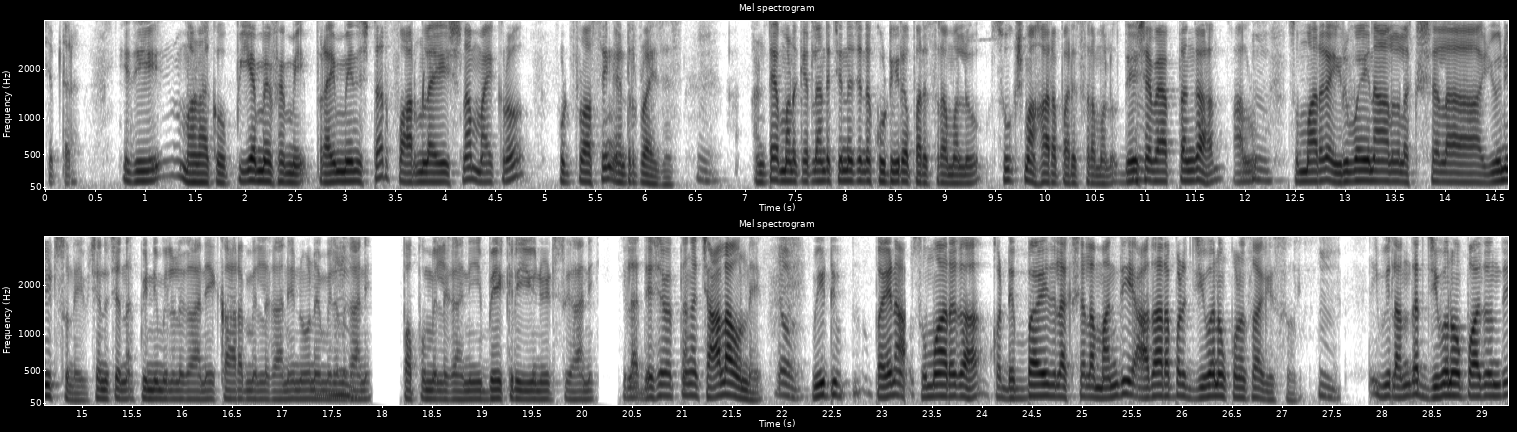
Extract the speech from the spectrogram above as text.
చెప్తారా? ఇది మనకు PMFME prime minister formalization of micro food processing enterprises అంటే మనకి ఎట్లా అంటే చిన్న చిన్న కుటీర పరిశ్రమలు సూక్ష్మ ఆహార పరిశ్రమలు దేశవ్యాప్తంగా ఆల్ సుమారుగా ఇరవై నాలుగు లక్షల యూనిట్స్ ఉన్నాయి. చిన్న చిన్న పిండి మిల్లులు కానీ కారం మిల్లు కానీ నూనె మిల్లులు కానీ పప్పు మిల్లు కానీ బేకరీ యూనిట్స్ కానీ ఇలా దేశవ్యాప్తంగా చాలా ఉన్నాయి. వీటి పైన సుమారుగా ఒక డెబ్బై ఐదు లక్షల మంది ఆధారపడి జీవనం కొనసాగిస్తారు వీళ్ళందరి జీవనోపాధి ఉంది.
